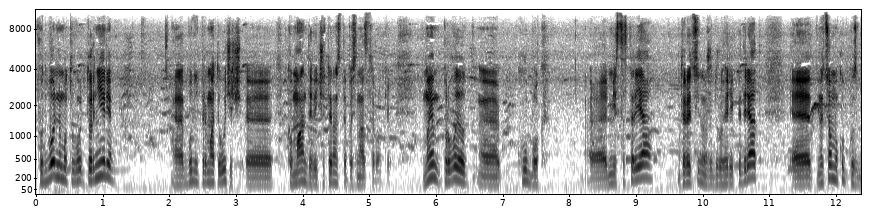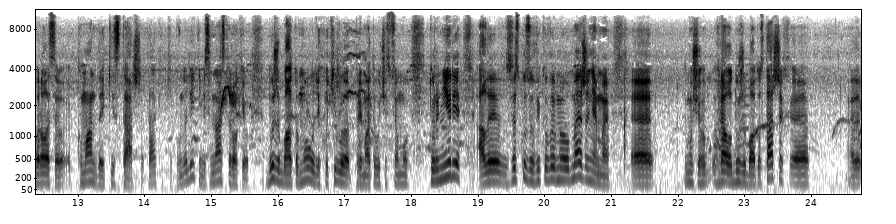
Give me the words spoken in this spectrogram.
В футбольному турнірі е, будуть приймати участь е, команди від 14 по 17 років. Ми проводили е, кубок міста Старя. Традиційно вже другий рік підряд. Е, На цьому кубку збиралися команди, які старші, так, які повнолітні, 18 років. Дуже багато молоді хотіло приймати участь в цьому турнірі, але в зв'язку з віковими обмеженнями, е, тому що грало дуже багато старших, е, е,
